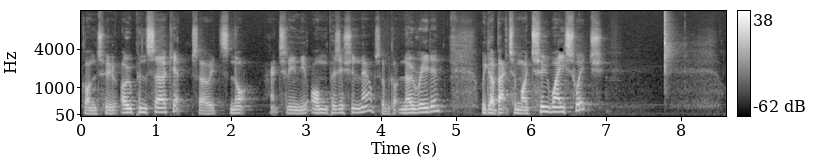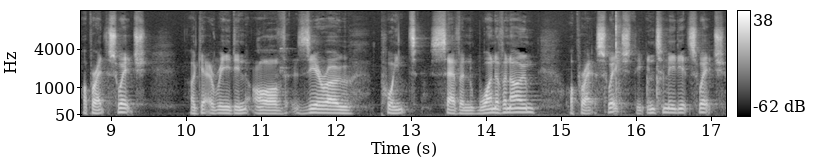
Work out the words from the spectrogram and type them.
gone to open circuit. So it's not actually in the on position now. So we've got no reading. We go back to my two-way switch, operate the switch. I get a reading of 0.71 of an ohm, operate a switch, the intermediate switch.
